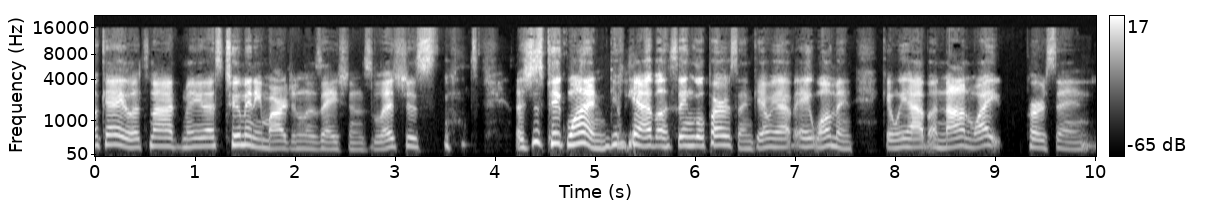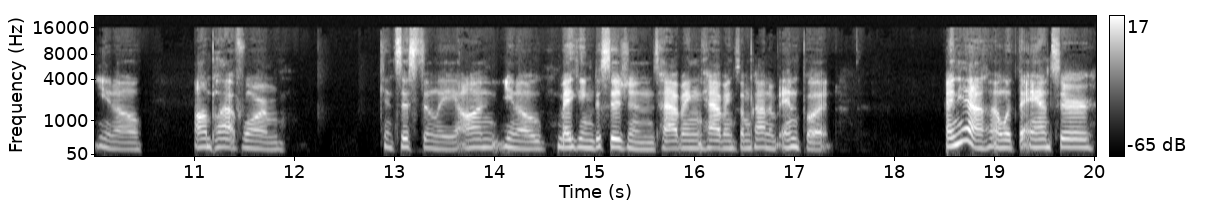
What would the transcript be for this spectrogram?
okay let's not maybe that's too many marginalizations. Let's just let's just pick one. Can we have a single person? Can we have a woman? Can we have a non-white person you know on platform consistently on you know making decisions having having some kind of input and yeah and with the answer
